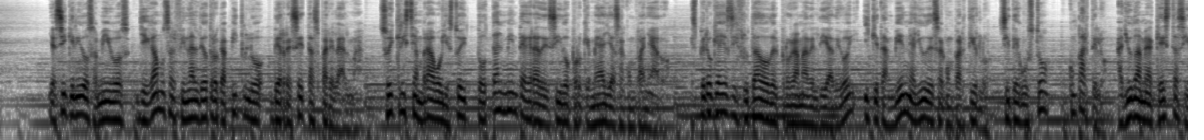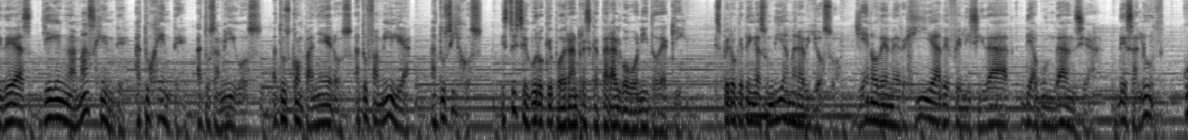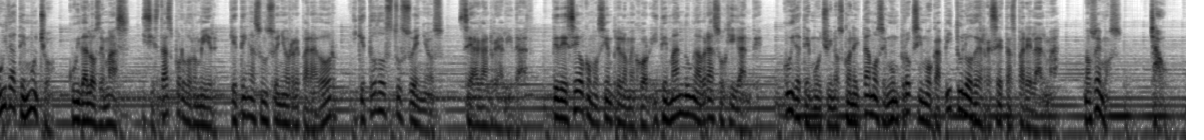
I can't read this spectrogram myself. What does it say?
Y así queridos amigos, llegamos al final de otro capítulo de Recetas para el Alma. Soy Cristian Bravo y estoy totalmente agradecido porque me hayas acompañado. Espero que hayas disfrutado del programa del día de hoy y que también me ayudes a compartirlo. Si te gustó, compártelo. Ayúdame a que estas ideas lleguen a más gente, a tu gente, a tus amigos, a tus compañeros, a tu familia, a tus hijos. Estoy seguro que podrán rescatar algo bonito de aquí. Espero que tengas un día maravilloso, lleno de energía, de felicidad, de abundancia, de salud Cuídate mucho, cuida a los demás y si estás por dormir, que tengas un sueño reparador y que todos tus sueños se hagan realidad. Te deseo como siempre lo mejor y te mando un abrazo gigante. Cuídate mucho y nos conectamos en un próximo capítulo de Recetas para el Alma. Nos vemos. Chao.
